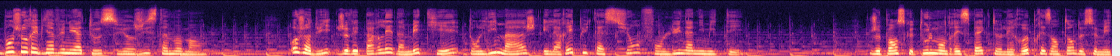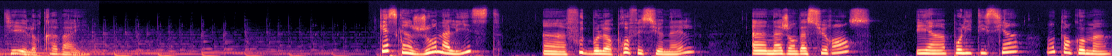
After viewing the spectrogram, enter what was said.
Bonjour et bienvenue à tous sur Juste un moment. Aujourd'hui, je vais parler d'un métier dont l'image et la réputation font l'unanimité. Je pense que tout le monde respecte les représentants de ce métier et leur travail. Qu'est-ce qu'un journaliste, un footballeur professionnel, un agent d'assurance et un politicien ont en commun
